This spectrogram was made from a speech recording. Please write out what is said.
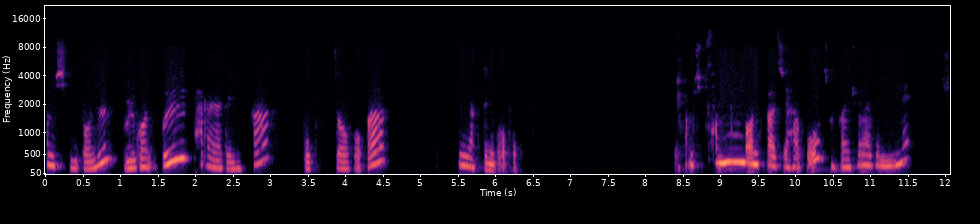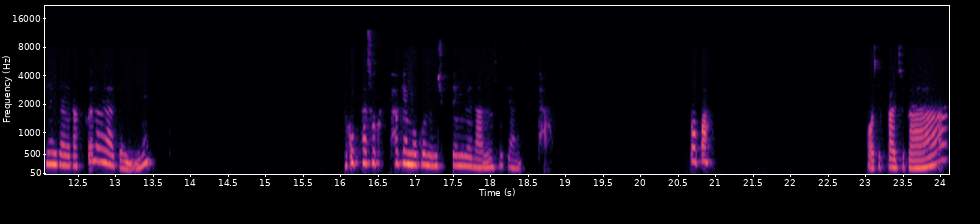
32번은 물건을 팔아야 되니까 목적어가 생략된 거고. 33번까지 하고 잠깐 쉬어야겠네. 쉬는 게 아니라 끊어야겠네. 배고파서 급하게 먹은 음식 때문에 나는 속이 안 좋다. 써봐. 어디까지가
